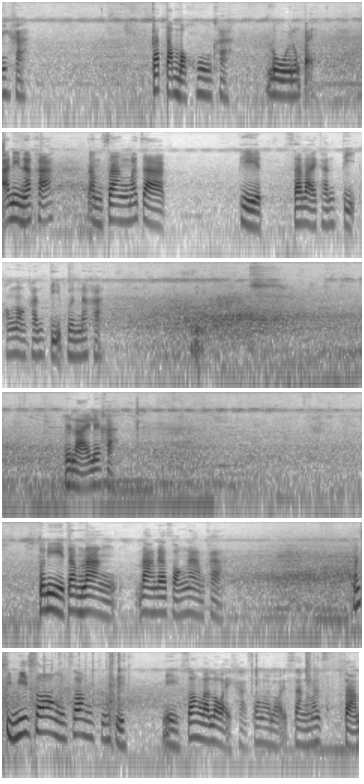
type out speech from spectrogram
นี่ค่ะ ก็ตำบอกฮงค่ะโรยลงไป อันนี้นะคะตำสั่งมาจากเพจสาหร่ายคันติของน้องคันติเพิ่นนะคะนี่หลายเลยค่ะ ตัวนี้จำล่างล่างได้สองน้ำค่ะ มันสิมีซ่องซ่องซึ่งสิ นี่ซ่องละลอยค่ะซ่องละลอย สั่งมาสาม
